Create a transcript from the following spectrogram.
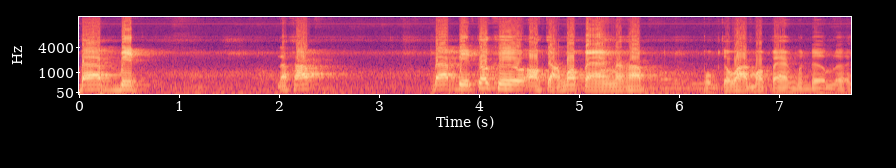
แบบบิดนะครับ แบบบิดก็คือออกจากหม้อแปลงนะครับ ผมจะวาดหม้อแปลงเหมือนเดิมเลย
